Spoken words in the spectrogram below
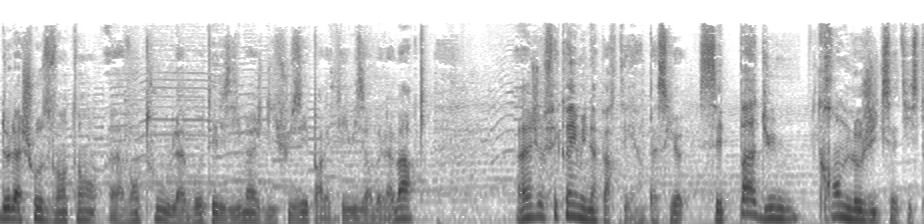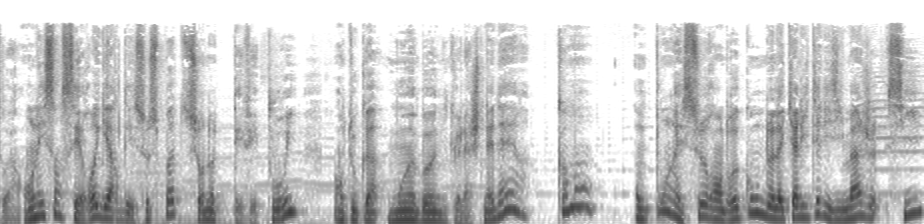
de la chose vantant avant tout la beauté des images diffusées par les téléviseurs de la marque, ah, je fais quand même une aparté, hein, parce que c'est pas d'une grande logique cette histoire. On est censé regarder ce spot sur notre TV pourrie, en tout cas moins bonne que la Schneider. Comment on pourrait se rendre compte de la qualité des images si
